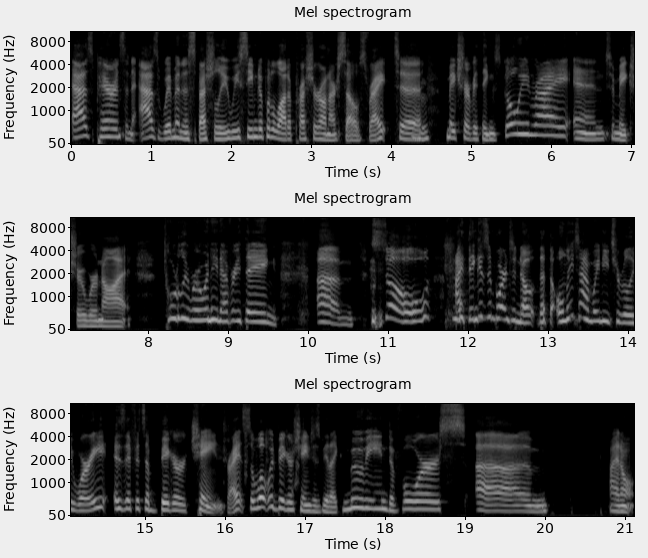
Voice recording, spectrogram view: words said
as parents and as women, especially, we seem to put a lot of pressure on ourselves, right? To Mhm. make sure everything's going right and to make sure we're not totally ruining everything. Um, so I think it's important to note that the only time we need to really worry is if it's a bigger change, right? So what would bigger changes be like moving, divorce? Um, I don't,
